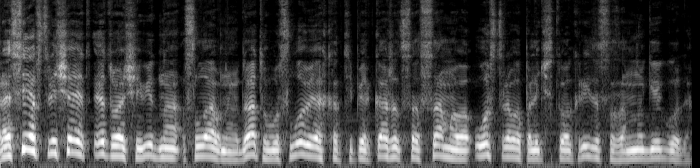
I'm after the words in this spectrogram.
Россия встречает эту, очевидно, славную дату в условиях, как теперь кажется, самого острого политического кризиса за многие годы.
